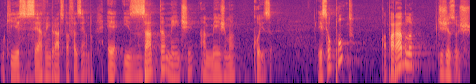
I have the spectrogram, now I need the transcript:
o que esse servo ingrato está fazendo. É exatamente a mesma coisa. Esse é o ponto com a parábola de Jesus.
